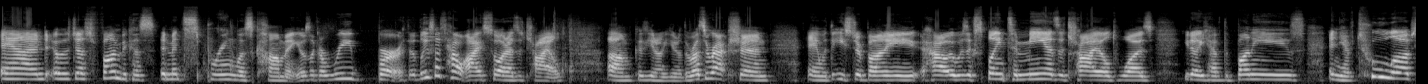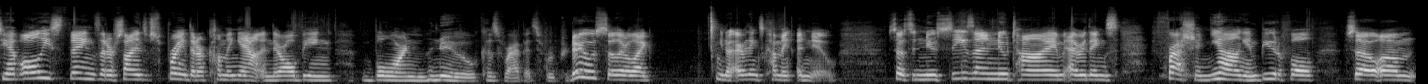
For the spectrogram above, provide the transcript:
and it was just fun because it meant spring was coming. It was like a rebirth. At least that's how I saw it as a child. Because, um, you know, you know, the resurrection and with the Easter bunny, how it was explained to me as a child was, you know, you have the bunnies and you have tulips, you have all these things that are signs of spring that are coming out and they're all being born new because rabbits reproduce. So they're like, you know, everything's coming anew. So it's a new season, new time, everything's fresh and young and beautiful. So um,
